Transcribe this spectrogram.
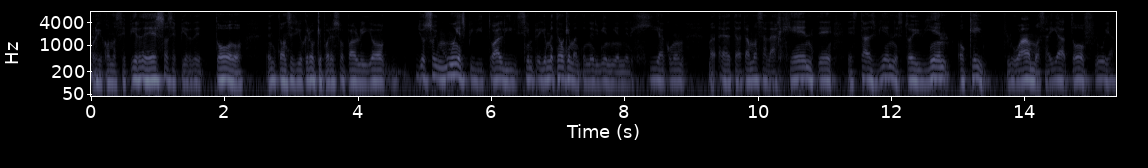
porque cuando se pierde eso, se pierde todo. Entonces yo creo que por eso Pablo y yo, yo soy muy espiritual y siempre yo me tengo que mantener bien mi energía, cómo eh, tratamos a la gente, estás bien, estoy bien, ok, fluamos, ahí ya todo fluya.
